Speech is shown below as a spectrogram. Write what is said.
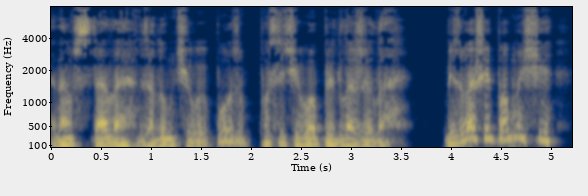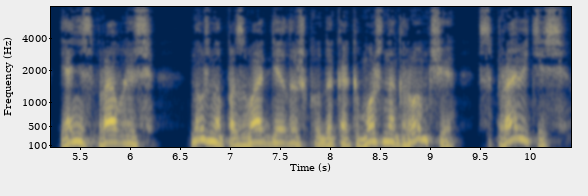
Она встала в задумчивую позу, после чего предложила. — Без вашей помощи я не справлюсь. Нужно позвать дедушку, да как можно громче. Справитесь?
